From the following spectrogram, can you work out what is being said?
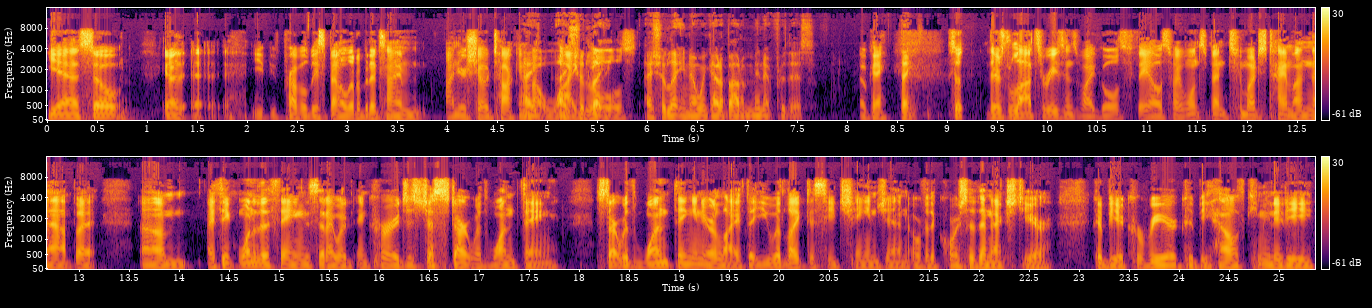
yeah, so you know, uh, you, you've probably spent a little bit of time on your show talking about why should goals. Let, I should let you know we got about a minute for this. Okay. Thanks. So there's lots of reasons why goals fail, so I won't spend too much time on that. But um, I think one of the things that I would encourage is just start with one thing. Start with one thing in your life that you would like to see change in over the course of the next year. Could be a career, could be health, community,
